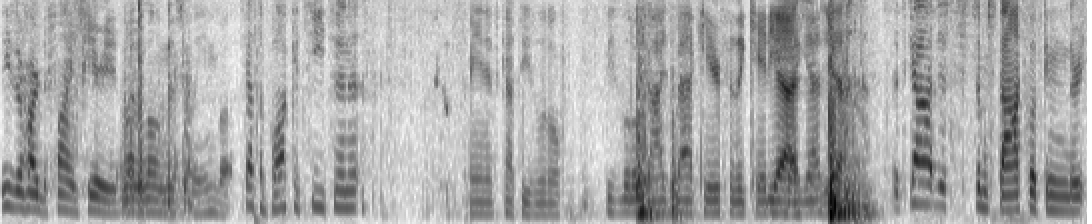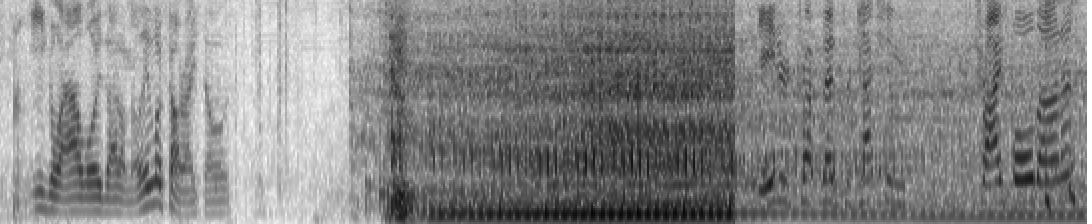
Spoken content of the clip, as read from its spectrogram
these are hard to find. Period. Let alone this clean. But it's got the bucket seats in it. I mean, it's got these little, these little guys back here for the kiddies. I guess. Yeah. It's got just some stock looking they're Eagle alloys. I don't know. They look all right though. Gator truck bed protection trifold on it.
